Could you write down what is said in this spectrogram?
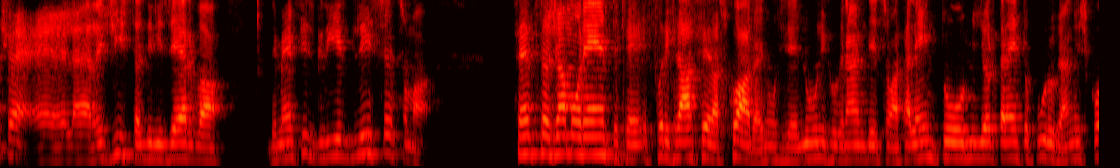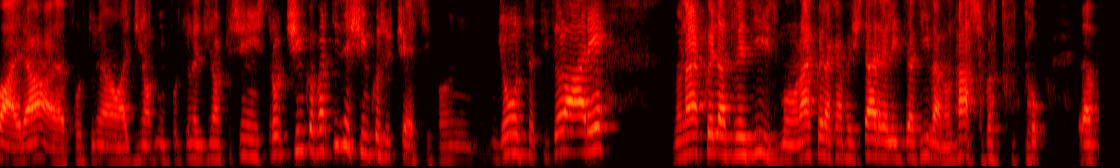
cioè il regista di riserva dei Memphis Grizzlies, insomma, senza già Morente che è fuori classe della squadra, è inutile, è l'unico grande insomma, talento, miglior talento puro che hanno in squadra, eh, fortuna ginocchio, infortunio al ginocchio sinistro, 5 partite e 5 successi, con Jones titolare, non ha quell'atletismo, non ha quella capacità realizzativa, non ha soprattutto la,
